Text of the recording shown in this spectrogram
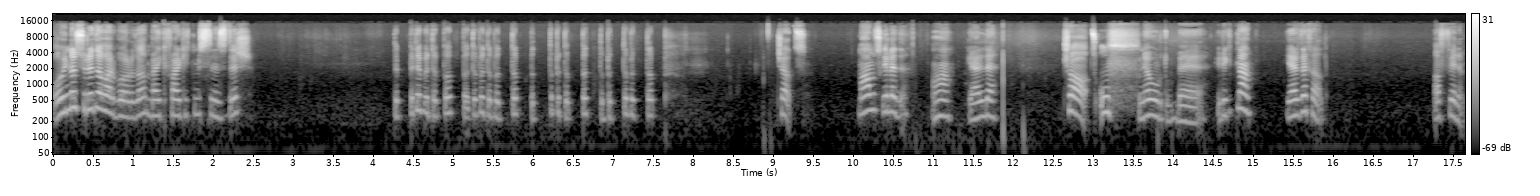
Oyunda süre de var bu arada. Belki fark etmişsinizdir. Çat. Mahmut gel hadi. Aha geldi. Çat. Uf ne vurdum be. Yürü git lan. Yerde kal. Aferin.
